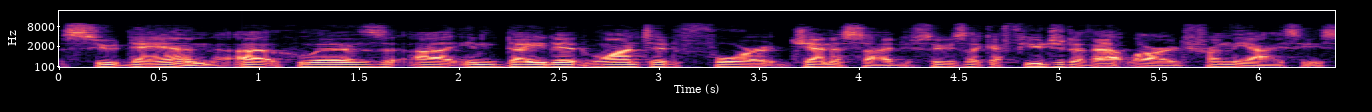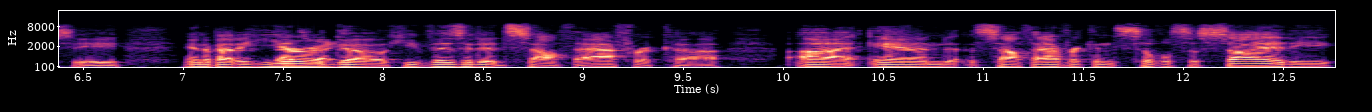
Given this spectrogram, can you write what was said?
Sudan, uh, who is uh, indicted, wanted for genocide. So he's like a fugitive at large from the ICC. And about a year right. ago, he visited South Africa, uh, and South African civil society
